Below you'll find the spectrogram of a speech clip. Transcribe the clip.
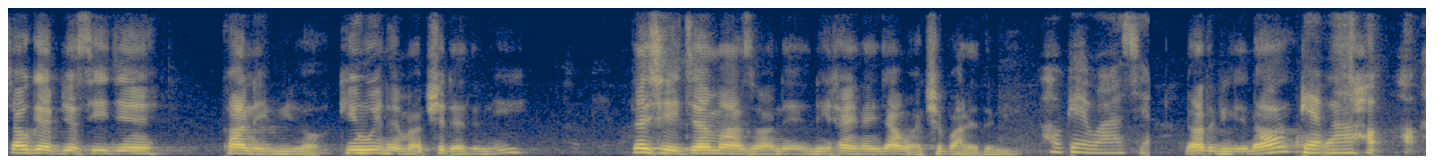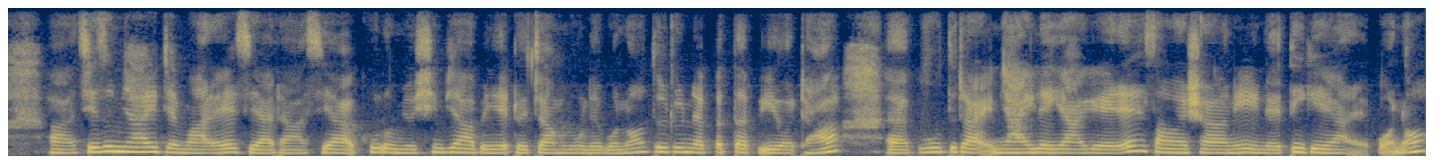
ကြောက်ကဲ့ပျက်စီးခြင်းကနေပြီးတော့ကင်းဝေးနိုင်မှာဖြစ်တယ်သမီးတက်ရှိကျမ်းမာစွာနဲ့နေထိုင်နိုင်ကြမှာဖြစ်ပါတယ်သမီးဟုတ်ကဲ့ပါဆရာနောက်သမီးလေးနော်ဟုတ်ကဲ့ပါဟုတ်ဟုတ် အာကျေးဇူးအများကြီးတင်ပါတယ်ဆရာဒါဆရာအခုလိုမျိုးရှင်းပြပေးတဲ့အတွက်ကြောင့်မလို့လေပေါ့နော်သူတို့နဲ့ပတ်သက်ပြီးတော့ဒါအဲဘုဟုတ္တရအများကြီးလည်းရခဲ့တယ်ဆောင်းရရှာနေလည်းသိခဲ့ရတယ်ပေါ့နော်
